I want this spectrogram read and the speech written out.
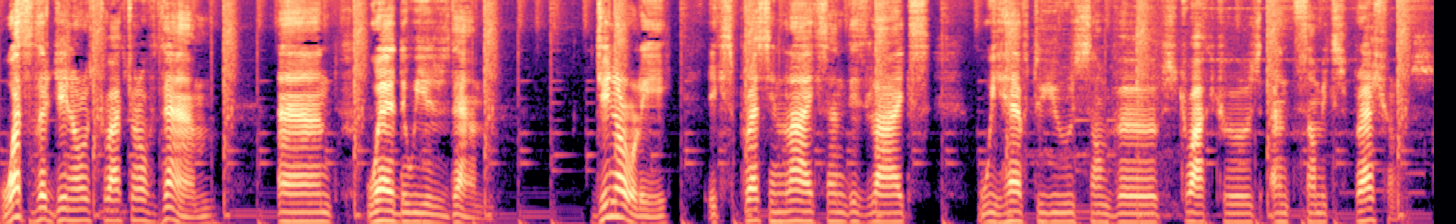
What's the general structure of them? And where do we use them? Generally, expressing likes and dislikes, we have to use some verbs, structures, and some expressions.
